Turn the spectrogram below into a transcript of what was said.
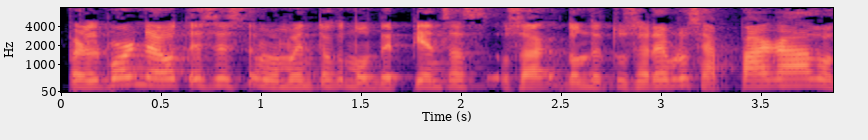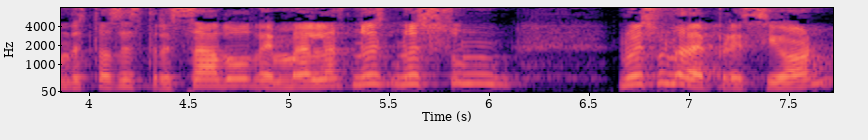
pero el burnout es este momento donde piensas, o sea, donde tu cerebro se apaga, donde estás estresado, de malas. No es, no es, un, no es una depresión,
